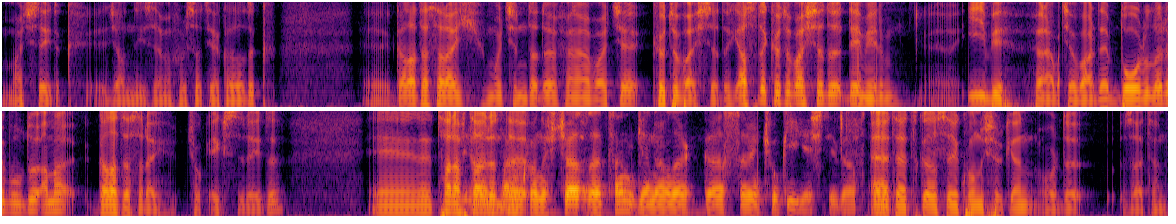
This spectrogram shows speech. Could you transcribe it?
maçtaydık. Canlı izleme fırsatı yakaladık. Ee, Galatasaray maçında da Fenerbahçe kötü başladı. Aslında kötü başladı demeyelim. Ee, iyi bir Fenerbahçe vardı. Hep doğruları buldu ama Galatasaray çok ekstraydı. Ee, taraftarın da konuşacağız zaten. Genel olarak Galatasaray'ın çok iyi geçtiği bir hafta. Evet evet Galatasaray'ı konuşurken orada zaten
